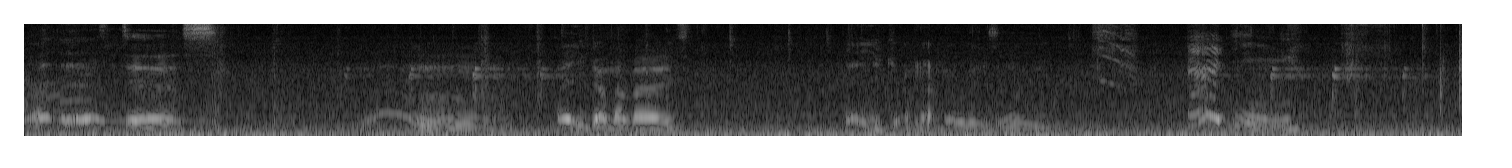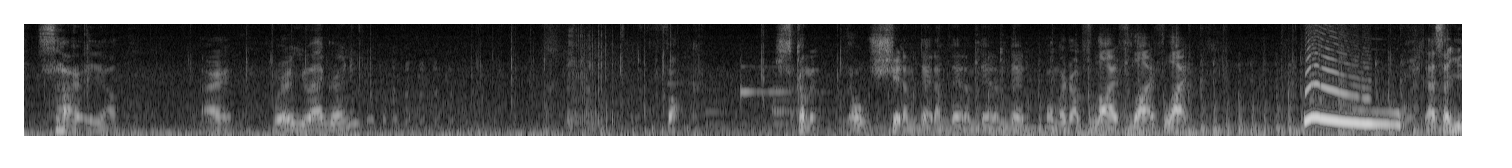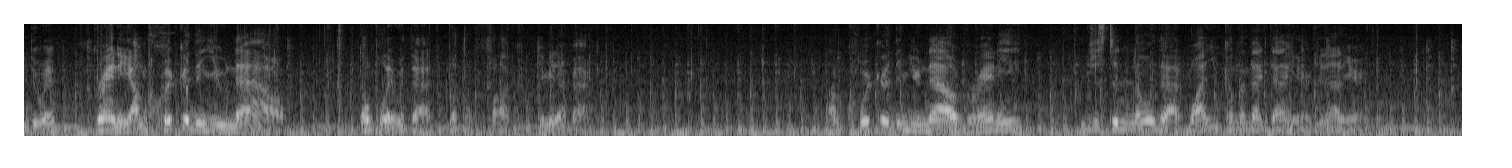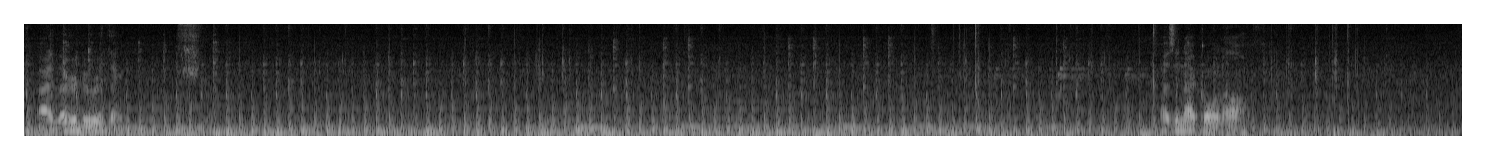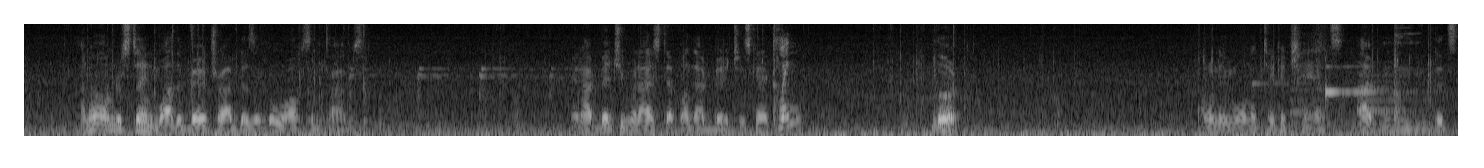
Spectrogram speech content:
What is this? Hmm. There you go, my boys. There you go, my boys. Aggie. Sorry, y'all. Alright. Where are you at, Granny? Coming. Oh shit, I'm dead, I'm dead, I'm dead, I'm dead. Oh my god, fly, fly, fly. Woo! That's how you do it. Granny, I'm quicker than you now. Don't play with that. What the fuck? Give me that back. I'm quicker than you now, Granny. You just didn't know that. Why are you coming back down here? Get out of here. Alright, let her do her thing. Why is it not going off? I don't understand why the bear trap doesn't go off sometimes. And I bet you when I step on that bitch, it's gonna clink. Look. I don't even want to take a chance. I, mm, that's...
